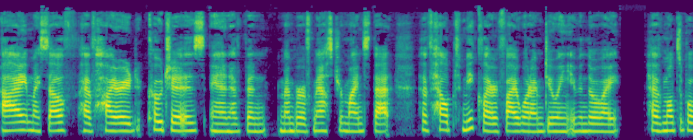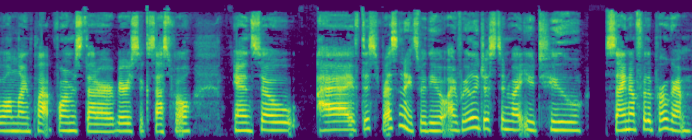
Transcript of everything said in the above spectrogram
I myself have hired coaches and have been member of masterminds that have helped me clarify what I'm doing, even though I have multiple online platforms that are very successful. And so I, if this resonates with you, I really just invite you to sign up for the program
